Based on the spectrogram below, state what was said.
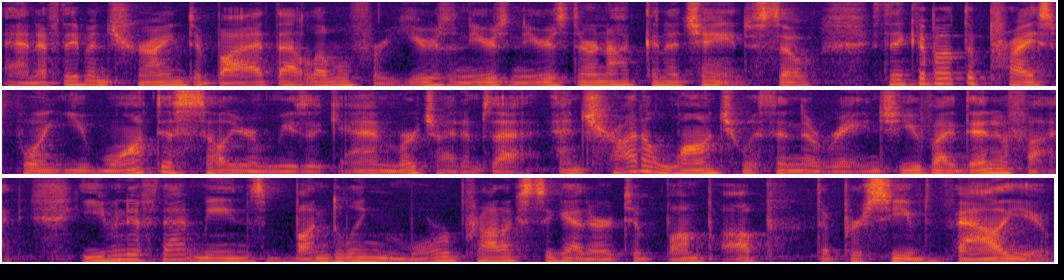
And if they've been trying to buy at that level for years and years and years, they're not going to change. So think about the price point you want to sell your music and merch items at and try to launch within the range you've identified, even if that means bundling more products together to bump up the perceived value.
